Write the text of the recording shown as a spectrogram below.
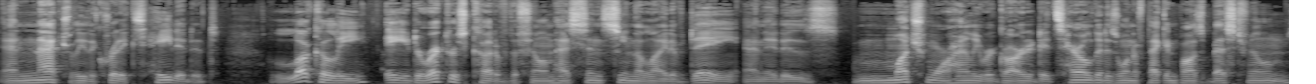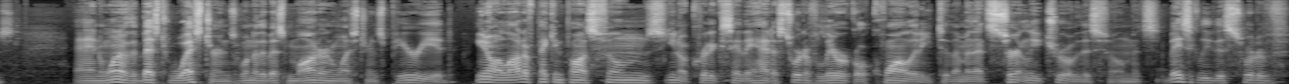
And naturally, the critics hated it. Luckily, a director's cut of the film has since seen the light of day, and it is much more highly regarded. It's heralded as one of Peckinpah's best films, and one of the best westerns, one of the best modern westerns, period. You know, a lot of Peckinpah's films, you know, critics say they had a sort of lyrical quality to them, and that's certainly true of this film. It's basically this sort of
